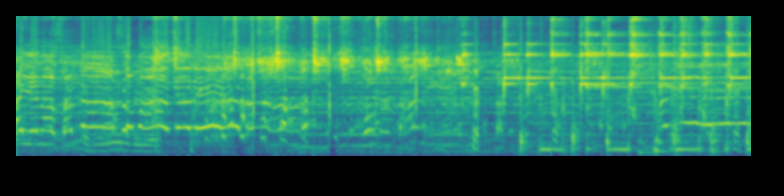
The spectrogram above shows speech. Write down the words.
¡Ay, en la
